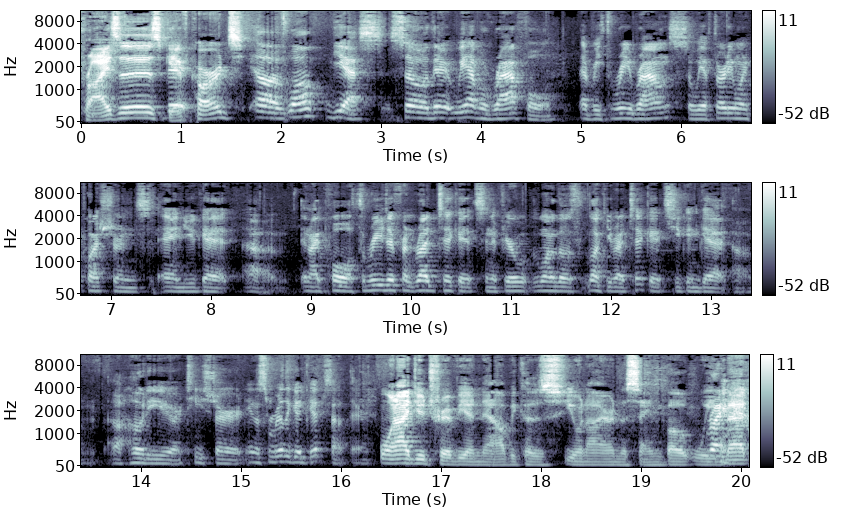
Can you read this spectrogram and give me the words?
prizes, There- gift cards. Uh, well, yes. So there we have a raffle every three rounds. So we have 31 questions, and you get, um, and I pull three different red tickets. And if you're one of those lucky red tickets, you can get um, a hoodie or a T-shirt. You know, some really good gifts out there. when I do trivia now, because you and I are in the same boat, we Right. met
